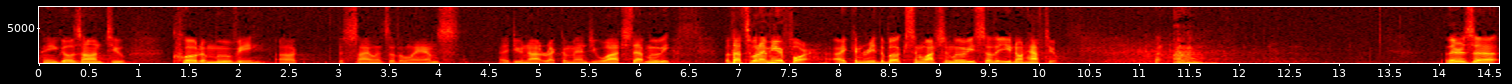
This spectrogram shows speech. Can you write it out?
And he goes on to quote a movie, uh, The Silence of the Lambs. I do not recommend you watch that movie, but that's what I'm here for. I can read the books and watch the movie so that you don't have to. There's a,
